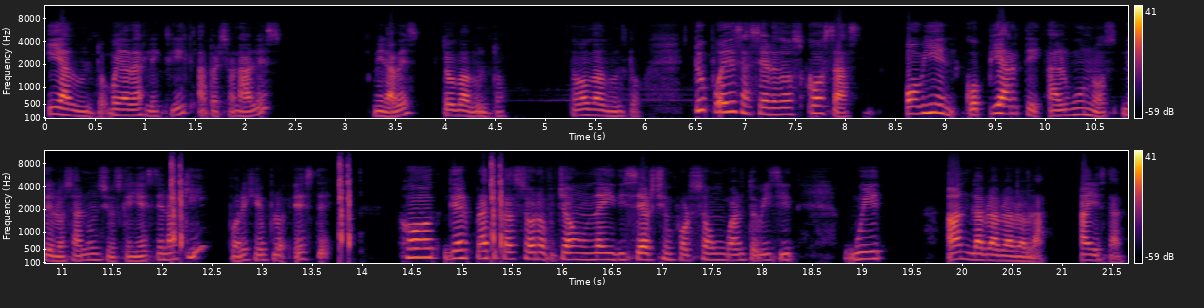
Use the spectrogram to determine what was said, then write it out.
y adulto. Voy a darle clic a personales. Mira, ¿ves? Todo adulto. Todo adulto. Tú puedes hacer dos cosas o bien copiarte algunos de los anuncios que ya estén aquí. Por ejemplo, este. Hot, get practical sort of young lady searching for someone to visit with and bla bla bla bla bla. Ahí están.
